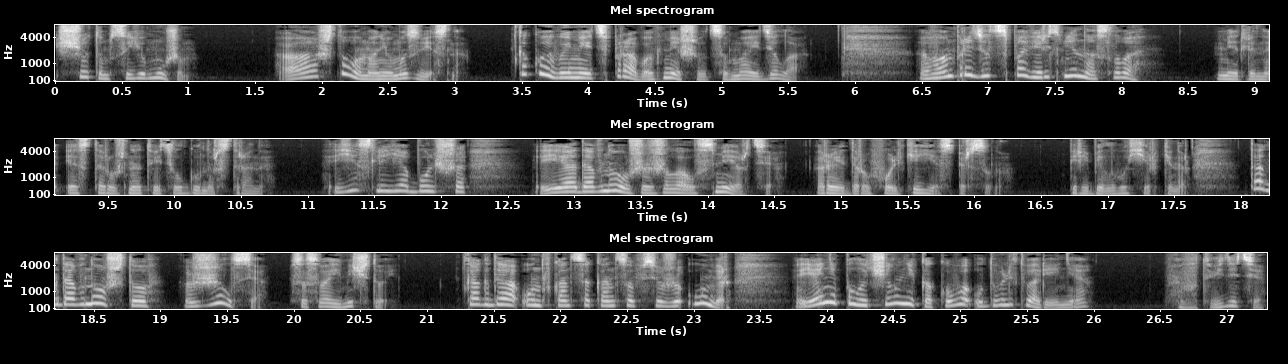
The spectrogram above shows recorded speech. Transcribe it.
счетам с ее мужем. А что вам о нем известно? Какое вы имеете право вмешиваться в мои дела? Вам придется поверить мне на слово, медленно и осторожно ответил Гуннер странно. Если я больше... Я давно уже желал смерти рейдеру Фольке Есперсону, перебил его Хиркинер. Так давно, что сжился со своей мечтой. Когда он в конце концов все же умер, я не получил никакого удовлетворения. Вот видите,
